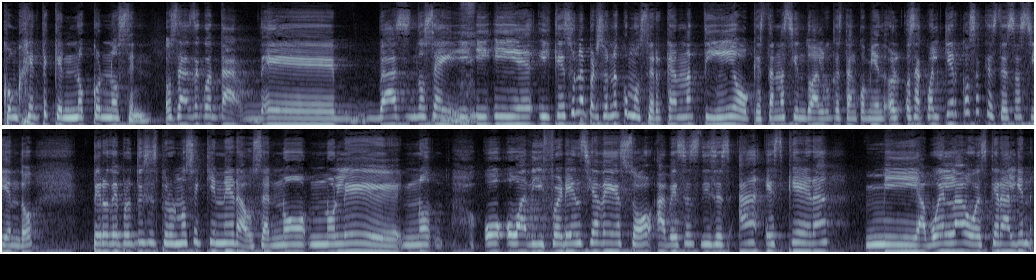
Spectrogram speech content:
con gente que no conocen? O sea, haz de cuenta, eh, vas, no sé, y, y- y- y que es una persona como cercana a ti o que están haciendo algo, que están comiendo, o, o sea, cualquier cosa que estés haciendo. Pero de pronto dices, pero no sé quién era, o sea, no, no le, no, o, o a diferencia de eso, a veces dices, ah, es que era mi abuela o es que era alguien,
